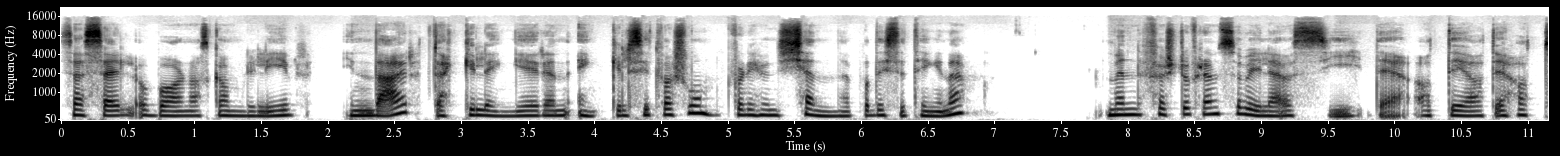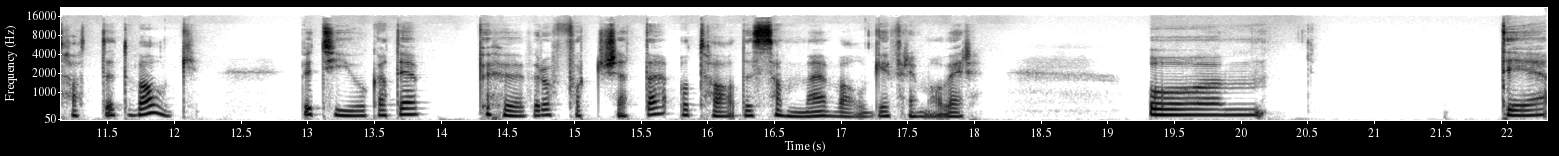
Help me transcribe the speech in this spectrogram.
seg selv og barnas gamle liv inn der. Det er ikke lenger en enkel situasjon, fordi hun kjenner på disse tingene. Men først og fremst så vil jeg jo si det at det at jeg har tatt et valg, betyr jo ikke at jeg behøver å fortsette å ta det samme valget fremover. Og det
